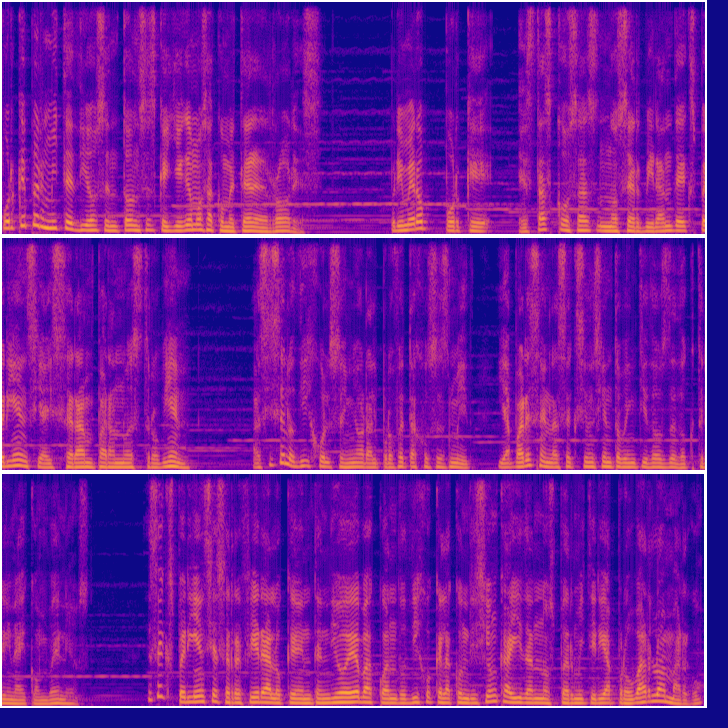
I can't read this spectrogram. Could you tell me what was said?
¿Por qué permite Dios entonces que lleguemos a cometer errores? Primero porque estas cosas nos servirán de experiencia y serán para nuestro bien. Así se lo dijo el Señor al profeta José Smith y aparece en la sección 122 de Doctrina y Convenios. Esa experiencia se refiere a lo que entendió Eva cuando dijo que la condición caída nos permitiría probar lo amargo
